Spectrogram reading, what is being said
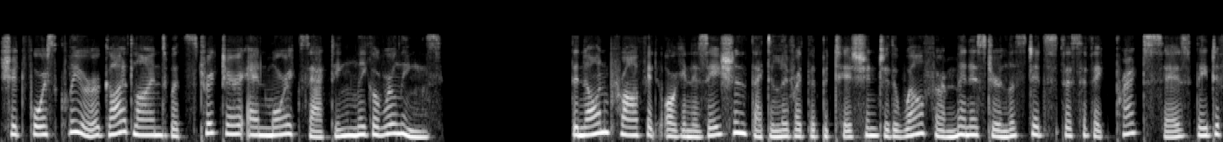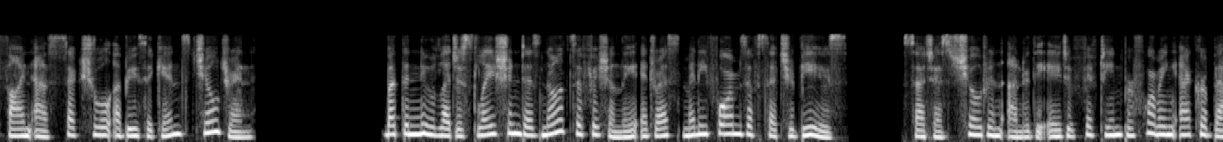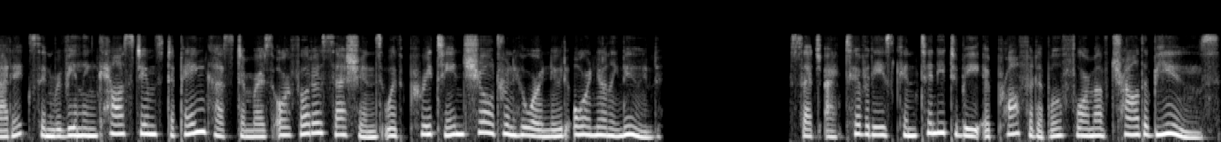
should force clearer guidelines with stricter and more exacting legal rulings. The non-profit organizations that delivered the petition to the welfare minister listed specific practices they define as sexual abuse against children. But the new legislation does not sufficiently address many forms of such abuse, such as children under the age of 15 performing acrobatics and revealing costumes to paying customers or photo sessions with preteen children who are nude or nearly nude such activities continue to be a profitable form of child abuse.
